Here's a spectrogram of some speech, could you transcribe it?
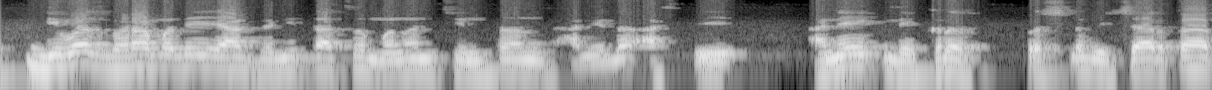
दिवसभरामध्ये या गणिताचं मनन चिंतन झालेलं असते. अनेक लेकर प्रश्न विचारतात.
